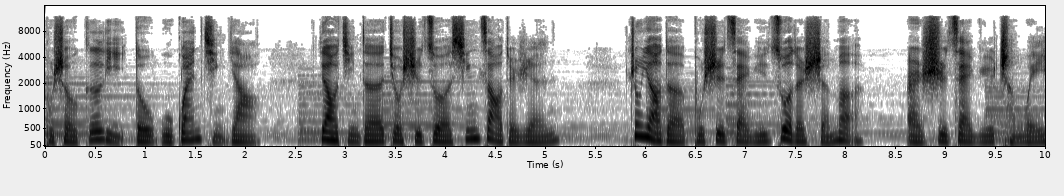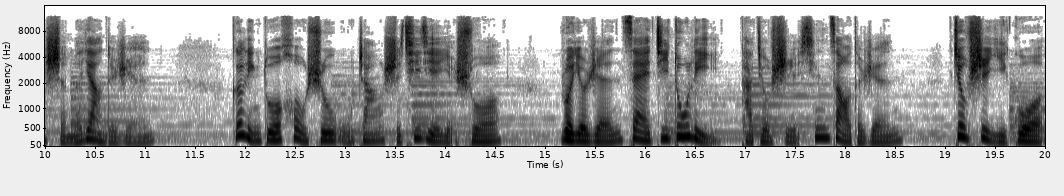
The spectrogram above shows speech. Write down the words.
不受割礼都无关紧要，要紧的就是做新造的人。重要的不是在于做了什么，而是在于成为什么样的人。哥林多后书五章十七节也说：“若有人在基督里，他就是新造的人，旧事已过，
